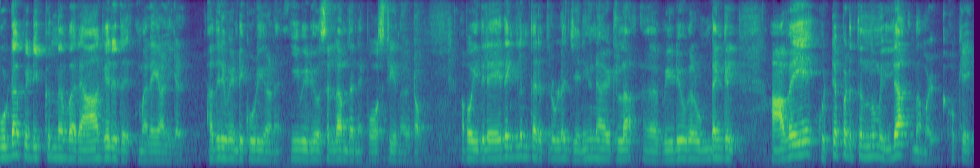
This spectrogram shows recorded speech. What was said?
കുട പിടിക്കുന്നവരാകരുത് മലയാളികൾ. അതിനുവേണ്ടി കൂടിയാണ് ഈ വീഡിയോസ് എല്ലാം തന്നെ പോസ്റ്റ് ചെയ്യുന്നത് കേട്ടോ. അപ്പോൾ ഇതിലേതെങ്കിലും തരത്തിലുള്ള ജെന്യൂൻ ആയിട്ടുള്ള വീഡിയോകൾ ഉണ്ടെങ്കിൽ അവയെ കുറ്റപ്പെടുത്തുന്നുമില്ല നമ്മൾ. ഓക്കെ.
